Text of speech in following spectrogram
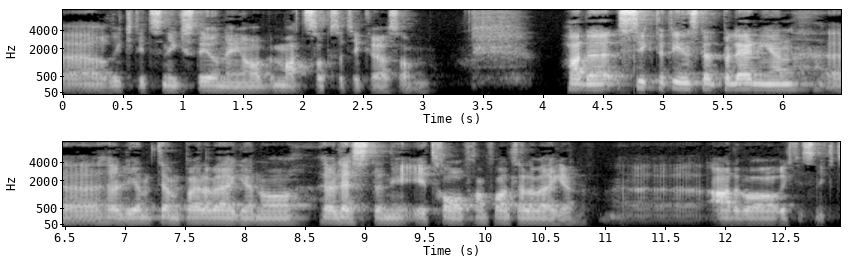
Eh, riktigt snygg styrning av Mats också tycker jag som hade siktet inställt på ledningen, eh, höll jämnt tempo hela vägen och höll hästen i, i trav framförallt hela vägen. Eh, ja, det var riktigt snyggt.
